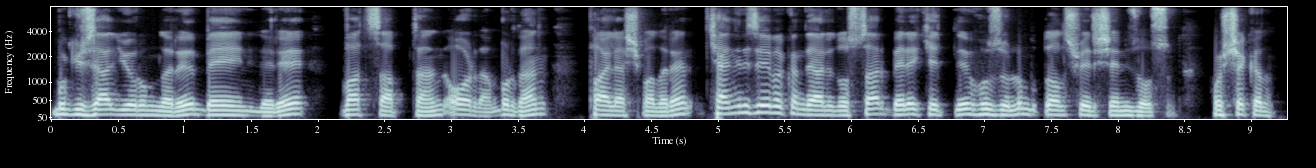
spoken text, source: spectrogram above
bu güzel yorumları, beğenileri WhatsApp'tan, oradan buradan paylaşmaları. Kendinize iyi bakın değerli dostlar. Bereketli, huzurlu, mutlu alışverişleriniz olsun. Hoşçakalın.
